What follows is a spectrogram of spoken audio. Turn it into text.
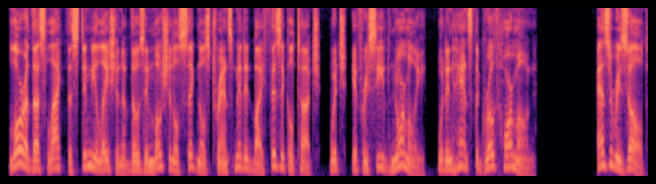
Laura thus lacked the stimulation of those emotional signals transmitted by physical touch, which, if received normally, would enhance the growth hormone. As a result,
